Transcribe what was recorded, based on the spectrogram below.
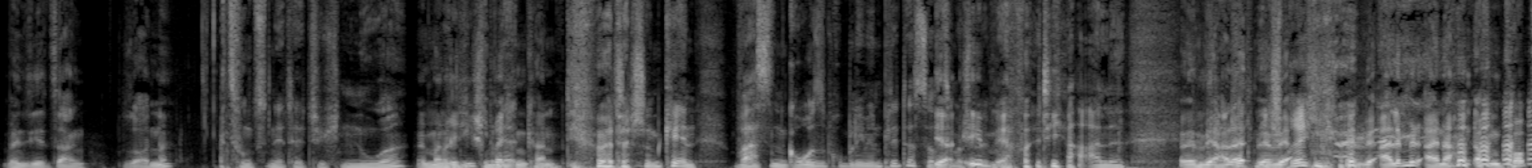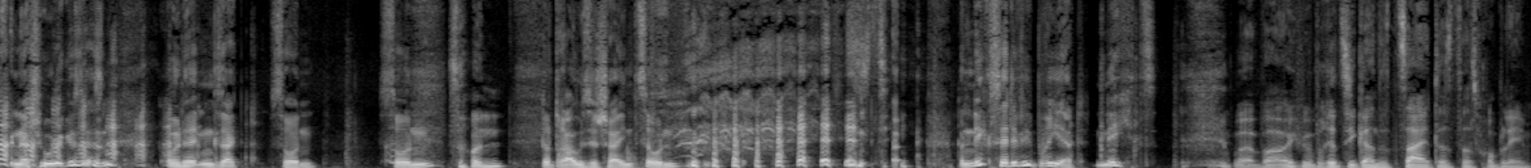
wenn sie jetzt sagen Sonne, Das funktioniert natürlich nur, Wenn man richtig Kinder sprechen kann. Die Wörter schon kennen. Was ein großes Problem in Blittersdorf Ja, zum Beispiel eben. wäre, weil die ja alle wenn wir alle, wenn wir, wenn wir alle mit einer Hand auf dem Kopf in der Schule gesessen und hätten gesagt, Sonne, Sonne, so ein. da draußen scheint Sonne. Und nichts hätte vibriert. Nichts. Bei bei euch vibriert die ganze Zeit, das ist das Problem.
